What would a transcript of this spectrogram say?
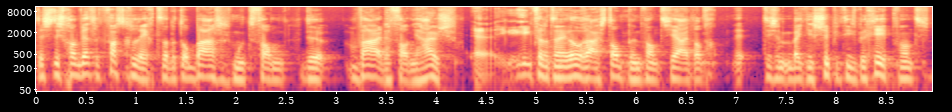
Dus het is gewoon wettelijk vastgelegd dat het op basis moet van de waarde van je huis. Uh, ik vind het een heel raar standpunt, want ja, dat, het is een beetje een subjectief begrip. Want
